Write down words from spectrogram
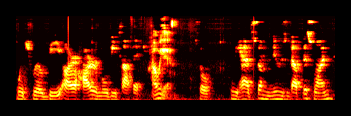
which will be our horror movie topic. Oh, yeah. So we have some news about this one.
